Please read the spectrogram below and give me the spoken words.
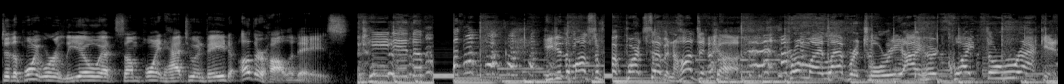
to the point where Leo at some point had to invade other holidays. he did the He did the Monster Fuck Part 7, Haunted Car. From my laboratory, I heard quite the racket.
